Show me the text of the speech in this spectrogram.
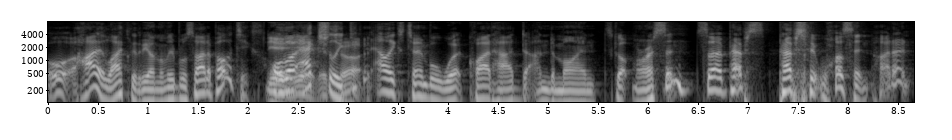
highly likely to be on the liberal side of politics. Yeah, Although yeah, actually, right. didn't Alex Turnbull work quite hard to undermine Scott Morrison? So perhaps perhaps it wasn't. I don't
